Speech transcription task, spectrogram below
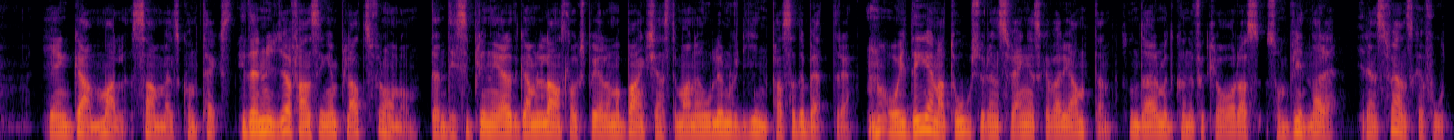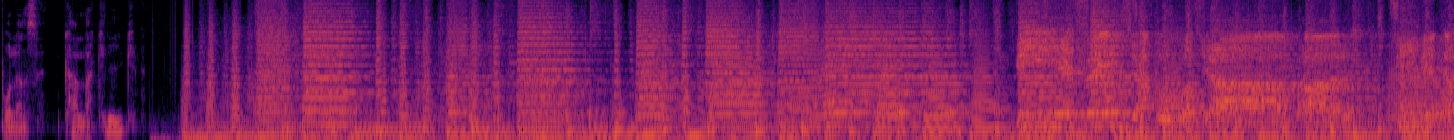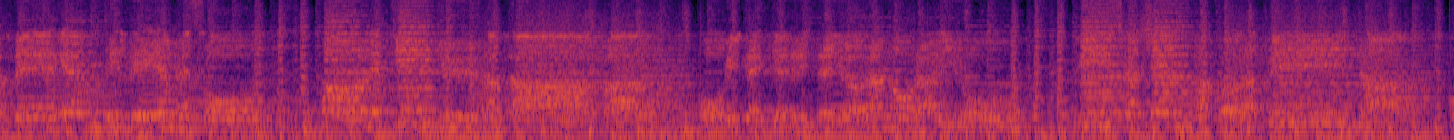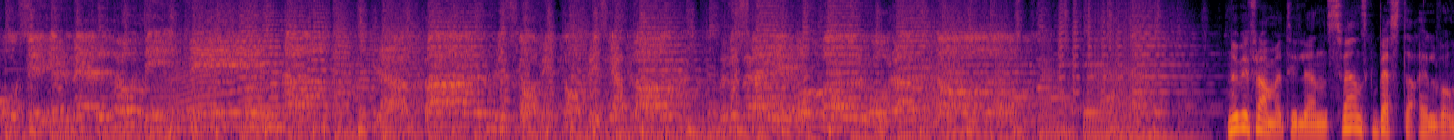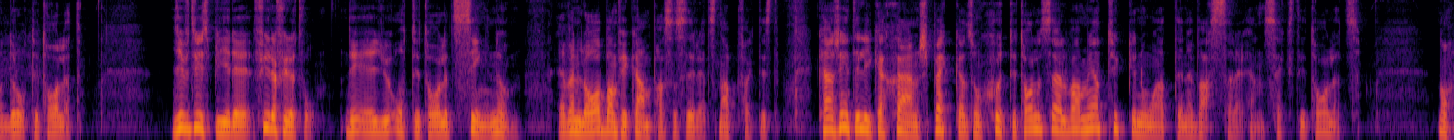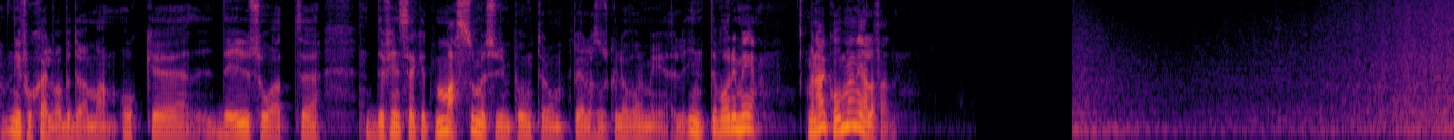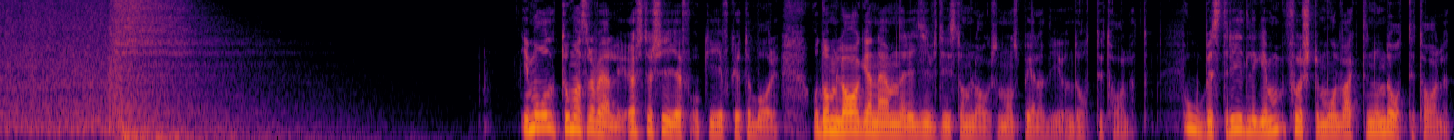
i en gammal samhällskontext. I den nya fanns ingen plats för honom. Den disciplinerade gamle landslagsspelaren och banktjänstemannen Olle Nordin passade bättre och idéerna togs ur den svengelska varianten som därmed kunde förklaras som vinnare i den svenska fotbollens kalla krig. Música Nu är vi framme till en svensk bästa elva under 80-talet. Givetvis blir det 4-4-2. Det är ju 80-talets signum. Även Laban fick anpassa sig rätt snabbt faktiskt. Kanske inte lika stjärnspäckad som 70-talets elva, men jag tycker nog att den är vassare än 60-talets. Nå, ni får själva bedöma. Och eh, det är ju så att eh, det finns säkert massor med synpunkter om spelare som skulle ha varit med eller inte varit med. Men här kommer den i alla fall. I mål Thomas Ravelli, Östers IF och IFK Göteborg. Och de lag jag nämner är givetvis de lag som de spelade i under 80-talet. Obestridlige förstemålvakten under 80-talet.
